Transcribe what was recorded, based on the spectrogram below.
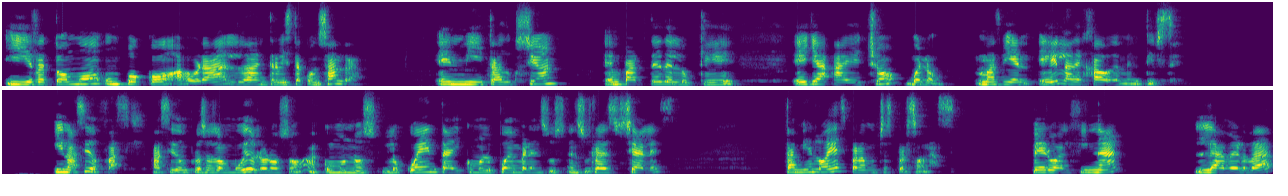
Y retomo un poco ahora la entrevista con Sandra. En mi traducción, en parte de lo que ella ha hecho, bueno, más bien él ha dejado de mentirse. Y no ha sido fácil, ha sido un proceso muy doloroso, a como nos lo cuenta y como lo pueden ver en sus, en sus redes sociales. También lo es para muchas personas. Pero al final, la verdad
